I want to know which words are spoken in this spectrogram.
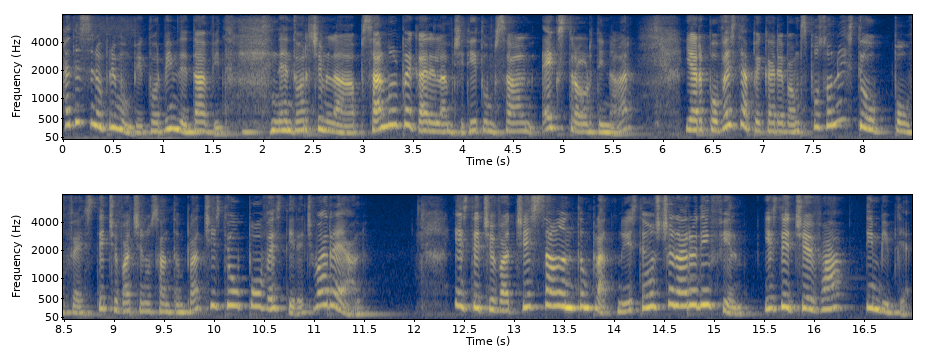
Haideți să ne oprim un pic, vorbim de David. Ne întoarcem la psalmul pe care l-am citit, un psalm extraordinar, iar povestea pe care v-am spus-o nu este o poveste, ceva ce nu s-a întâmplat, ci este o povestire, ceva real. Este ceva ce s-a întâmplat, nu este un scenariu din film, este ceva din Biblie.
